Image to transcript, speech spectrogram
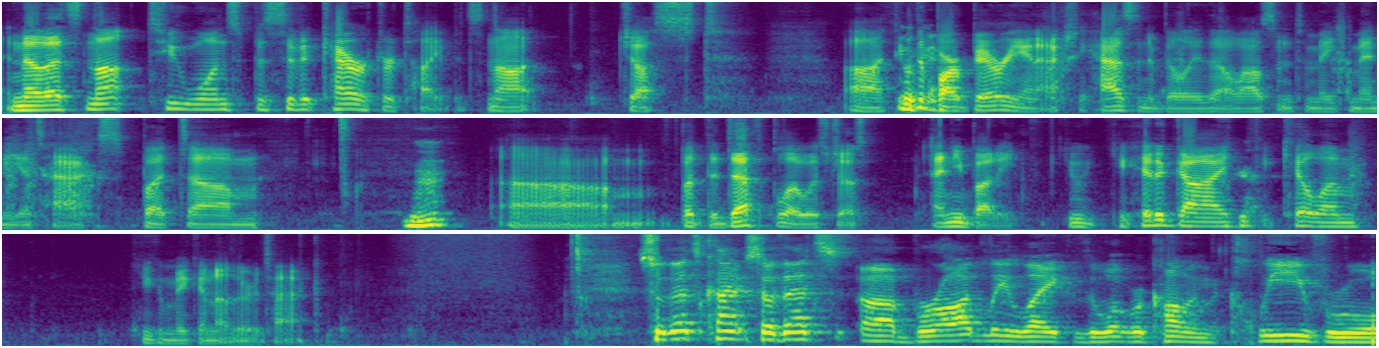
And now that's not to one specific character type. It's not just. Uh, I think the barbarian actually has an ability that allows him to make many attacks, but um, Mm-hmm. um, but the death blow is just anybody. You you hit a guy, if you kill him, you can make another attack. So that's kind of so that's uh, broadly like the, what we're calling the cleave rule,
